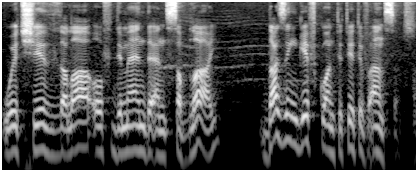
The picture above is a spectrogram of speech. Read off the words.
which is the law of demand and supply, doesn't give quantitative answers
